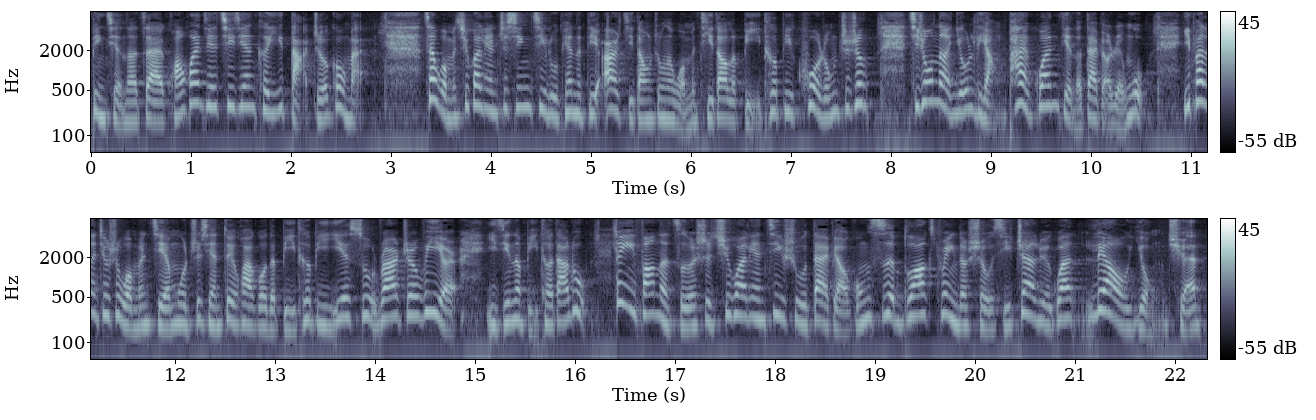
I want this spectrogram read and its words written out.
并且呢，在狂欢节期间可以打折购买。在我们区块链之星纪录片的第二集当中呢，我们提到了比特币扩容之争，其中呢有两派观点的代表人物，一派呢就是我们节目之前对话过的比特币耶稣 Roger Ver 以及呢比特大陆，另一方呢则是区块链技术代表公司。Blockstream 的首席战略官廖永全，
